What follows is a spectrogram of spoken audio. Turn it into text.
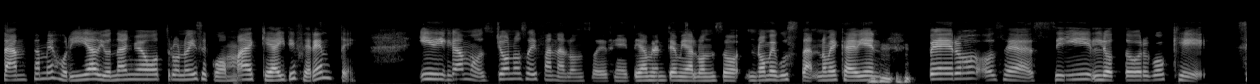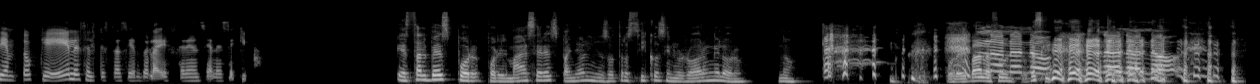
tanta mejoría de un año a otro, uno dice como, madre, ¿qué hay diferente? Y digamos, yo no soy fan Alonso, definitivamente a mí Alonso no me gusta, no me cae bien, pero, o sea, sí le otorgo que siento que él es el que está haciendo la diferencia en ese equipo. Es tal vez por, por el más ser español y nosotros chicos y nos robaron el oro. No. Por ahí va el No, no, asunto. no, no, no.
